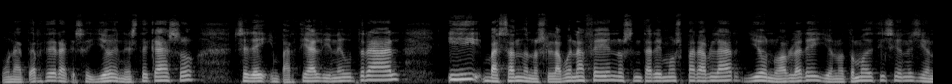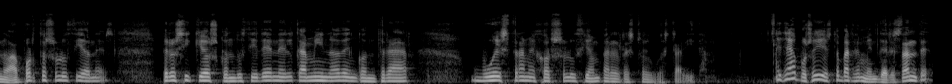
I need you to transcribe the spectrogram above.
una tercera, que soy yo en este caso, seré imparcial y neutral y basándonos en la buena fe nos sentaremos para hablar. Yo no hablaré, yo no tomo decisiones, yo no aporto soluciones, pero sí que os conduciré en el camino de encontrar vuestra mejor solución para el resto de vuestra vida. I ja, pues, oye, esto parece muy interesante.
